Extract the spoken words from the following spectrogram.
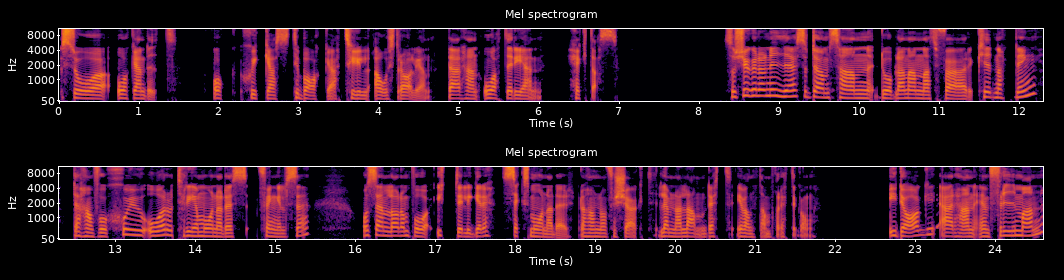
så åker han dit och skickas tillbaka till Australien där han återigen häktas. Så 2009 så döms han då bland annat för kidnappning där han får sju år och tre månaders fängelse. Och sen la de på ytterligare sex månader då han har försökt lämna landet i väntan på rättegång. Idag är han en fri man.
